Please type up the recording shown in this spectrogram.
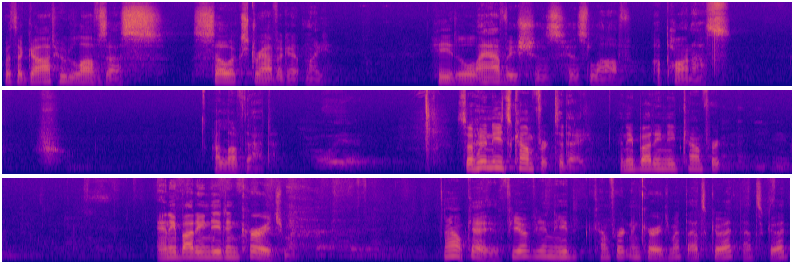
with a God who loves us so extravagantly. He lavishes his love upon us. I love that. Oh, yeah. So who needs comfort today? Anybody need comfort? Anybody need encouragement? Okay, a few of you need comfort and encouragement. That's good. That's good.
